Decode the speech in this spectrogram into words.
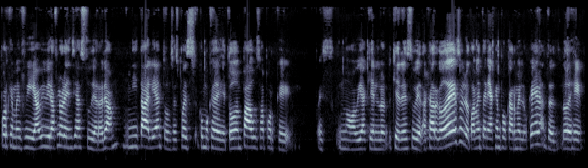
porque me fui a vivir a Florencia a estudiar allá, en Italia, entonces pues como que dejé todo en pausa porque pues no había quien, quien estuviera a cargo de eso, yo también tenía que enfocarme en lo que era, entonces lo dejé.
